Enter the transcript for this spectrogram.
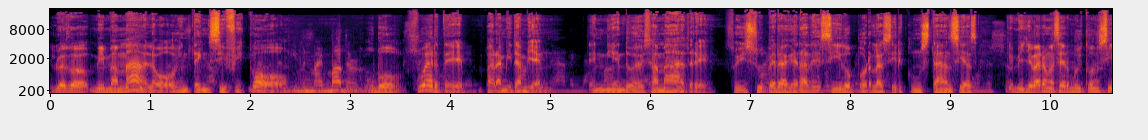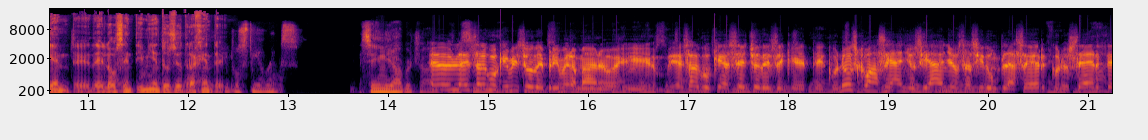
Luego mi mamá lo intensificó. Hubo suerte para mí también, teniendo esa madre. Soy súper agradecido por las circunstancias que me llevaron a ser muy consciente de los sentimientos de otra gente. Eh, es algo que he visto de primera mano y es algo que has hecho desde que te conozco hace años y años. Ha sido un placer conocerte,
